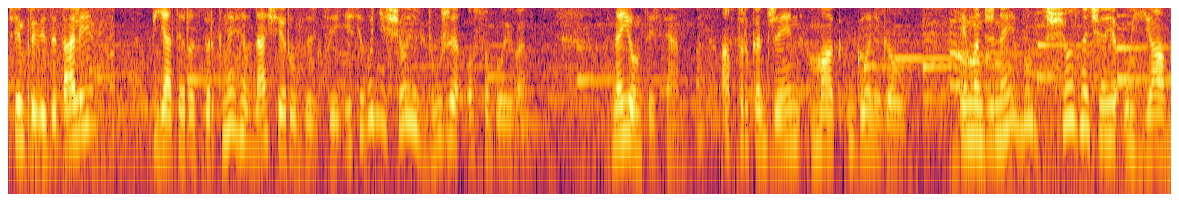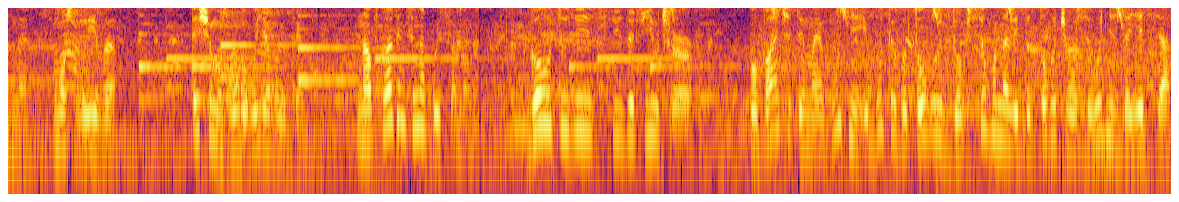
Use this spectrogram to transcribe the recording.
Всім привіт з Італії! П'ятий розбір книги в нашій рубриці. І сьогодні щось дуже особливе. Знайомтеся, авторка Джейн МакГонігал. Imaginable, що означає уявне, можливе, те, що можливо уявити. На обкладинці написано Go to the, see the future. Побачити майбутнє і бути готовою до всього, навіть до того, чого сьогодні здається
